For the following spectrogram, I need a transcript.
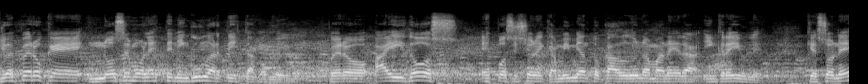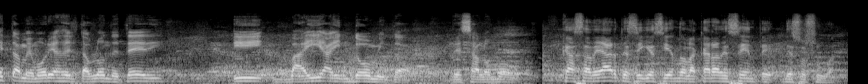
Yo espero que no se moleste ningún artista conmigo, pero hay dos exposiciones que a mí me han tocado de una manera increíble, que son estas, Memorias del Tablón de Teddy y Bahía Indómita de Salomón. Casa de Arte sigue siendo la cara decente de Sosúa.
